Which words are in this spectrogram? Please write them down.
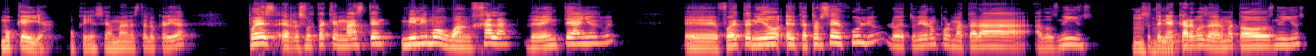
Moqueya. Moqueya se llama esta localidad. Pues eh, resulta que Masten Milimo Wanjala, de 20 años, güey, eh, fue detenido el 14 de julio. Lo detuvieron por matar a, a dos niños. O sea, tenía cargos de haber matado a dos niños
